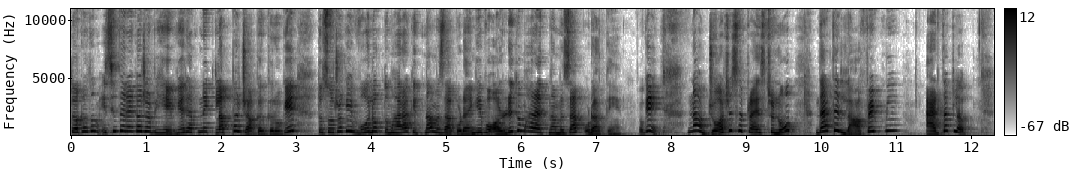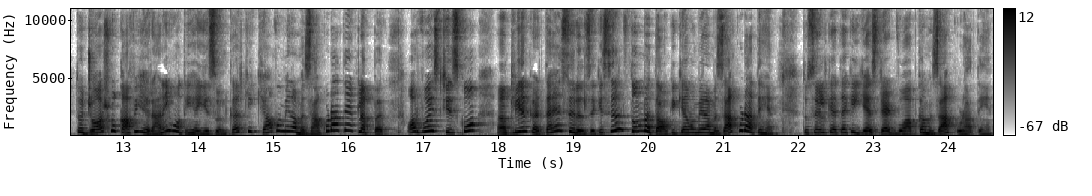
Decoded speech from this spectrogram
तो अगर तुम इसी तरह का जो बिहेवियर है अपने क्लब पर जाकर करोगे तो सोचो कि वो लोग तुम्हारा कितना मज़ाक उड़ाएँगे, वो ऑलरेडी तुम्हारा इतना मज़ाक उड़ाते हैं okay now George is surprised to know that they laugh at me at the club तो जॉर्ज को काफ़ी हैरानी होती है ये सुनकर कि क्या वो मेरा मज़ाक उड़ाते हैं क्लब पर? और वो इस चीज़ को क्लियर करता है सिरिल से कि सिरिल तुम बताओ कि क्या वो मेरा मज़ाक उड़ाते हैं? तो सिरिल कहता है कि येस डैड वो आपका मज़ाक उड़ाते हैं।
